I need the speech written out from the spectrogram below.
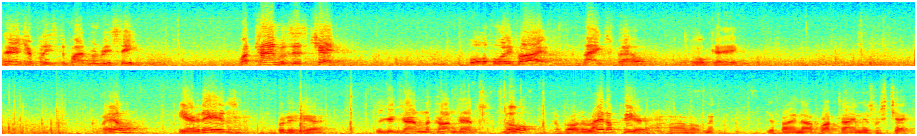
There's your police department receipt. What time was this check? 4.45. Thanks, pal. Okay. Well, here it is. Put it here. Did you examine the contents? No, I brought it right up here. Now, look. Did you find out what time this was checked?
